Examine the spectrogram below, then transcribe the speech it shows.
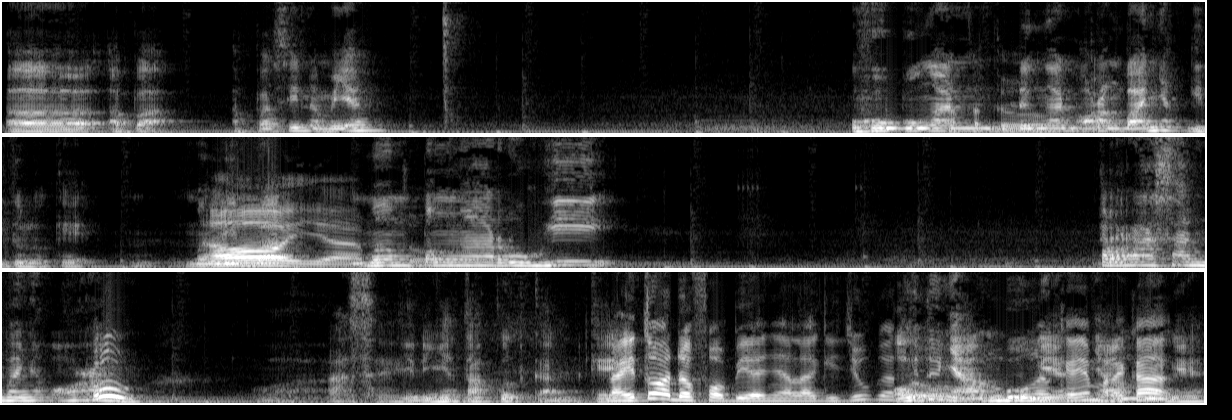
eh, apa apa sih namanya hubungan dengan orang banyak gitu loh kayak Oh, iya, betul. mempengaruhi perasaan banyak orang. Wah, Asik. jadinya takut kan kayak Nah itu ada fobianya lagi juga Oh, tuh. itu nyambung Hubungan ya, Kayaknya nyambung mereka, ya.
